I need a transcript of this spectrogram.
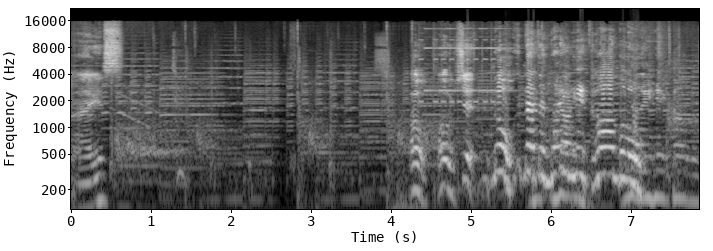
Nice. Oh, oh shit! No! Not the nine hit combo! Nine hit combo.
